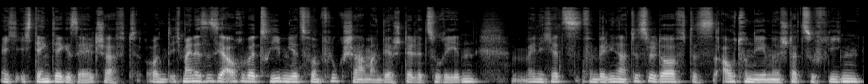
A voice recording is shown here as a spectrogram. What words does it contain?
Ich, ich denke der Gesellschaft. Und ich meine, es ist ja auch übertrieben, jetzt vom Flugscham an der Stelle zu reden. Wenn ich jetzt von Berlin nach Düsseldorf das Auto nehme, statt zu fliegen,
